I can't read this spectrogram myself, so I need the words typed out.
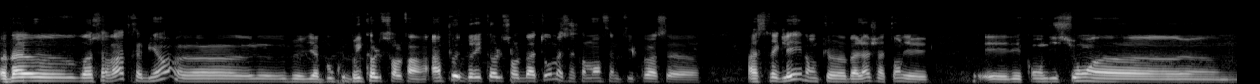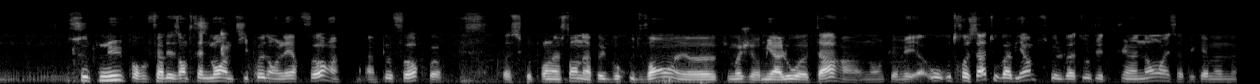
Euh, bah, euh, bah, Ça va très bien. Euh, il y a beaucoup de bricoles sur le, enfin un peu de bricoles sur le bateau, mais ça commence un petit peu à se, à se régler. Donc bah, là, j'attends les, les, conditions soutenues pour faire des entraînements un petit peu dans l'air fort, un peu fort quoi parce que pour l'instant on n'a pas eu beaucoup de vent. Euh, puis moi j'ai remis à l'eau euh, tard. Hein. donc, euh, mais outre ça, tout va bien puisque le bateau j'ai depuis un an et ça fait quand même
